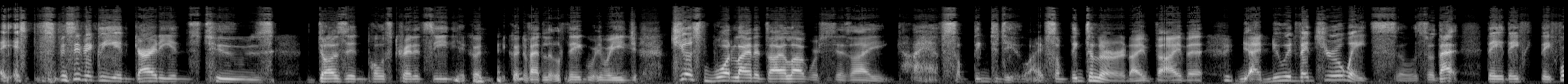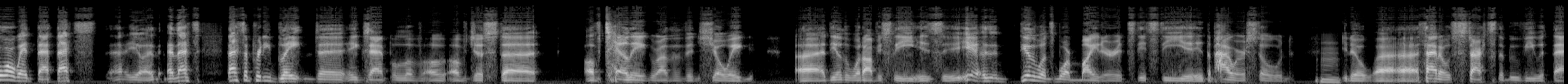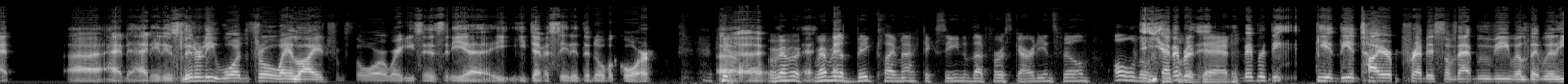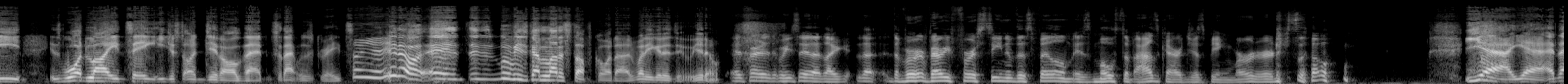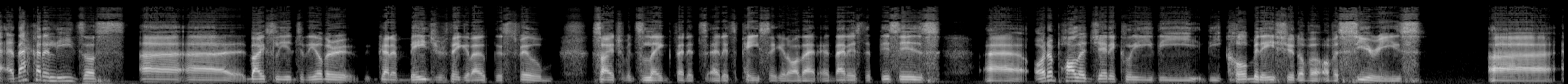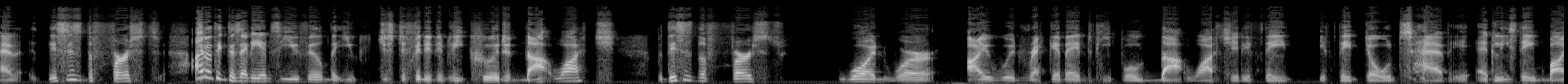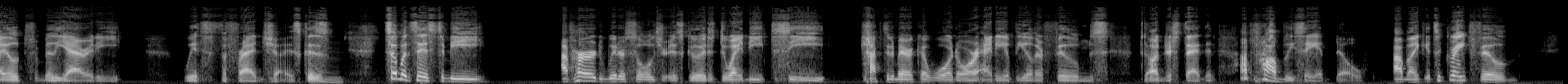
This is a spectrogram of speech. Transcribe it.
Specifically in Guardians 2's dozen post credit scene. You could you could have had a little thing where, you just one line of dialogue where she says, "I I have something to do. I have something to learn. I've I've a, a new adventure awaits." So so that they they they forewent that. That's uh, you know, and, and, that's that's a pretty blatant uh, example of, of of, just uh, of telling rather than showing. Uh, the other one obviously is uh, yeah, the other one's more minor. It's it's the uh, the Power Stone. Hmm. You know, uh, Thanos starts the movie with that uh, and and it is literally one throwaway line from Thor where he says that he uh, he, he, devastated the Nova Corps. Yeah. Uh, remember remember the big climactic scene of that first Guardians film? All those yeah, people remember, are dead. Remember the, the the entire premise of that movie? Well, that well he is one line saying he just undid all that, so that was great. So yeah, you know, it, this movie's got a lot of stuff going on. What are you gonna do? You know, as far as we say that, like the the very first scene of this film is most of Asgard just being murdered. So yeah, yeah, and that, and that kind of leads us uh, uh, nicely into the other kind of major thing about this film, aside from its length and its and its pacing and all that, and that is that this is uh, unapologetically the the culmination of a of a series. Uh, and this is the first. I don't think there's any MCU film that you just definitively could not watch, but this is the first one where I would recommend people not watch it if they if they don't have at least a mild familiarity with the franchise. Because mm. someone says to me, "I've heard Winter Soldier is good. Do I need to see Captain America one or any of the other films to understand it?" I'm probably saying no. I'm like, it's a great film.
